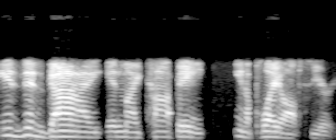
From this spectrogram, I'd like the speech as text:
is this guy in my top eight in a playoff series?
